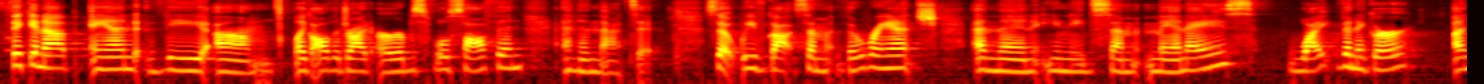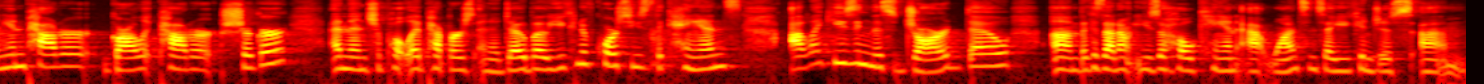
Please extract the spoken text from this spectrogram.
thicken up and the um, like all the dried herbs will soften and then that's it. So we've got some of the ranch and then you need some mayonnaise, white vinegar, onion powder, garlic powder, sugar, and then chipotle peppers and adobo. You can, of course, use the cans. I like using this jarred, though, um, because I don't use a whole can at once, and so you can just um,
